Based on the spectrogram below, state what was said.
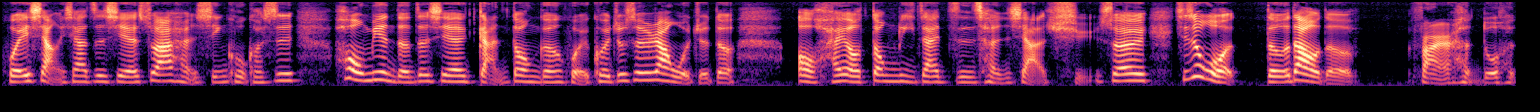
回想一下这些，虽然很辛苦，可是后面的这些感动跟回馈，就是让我觉得。哦，还有动力在支撑下去，所以其实我得到的反而很多很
